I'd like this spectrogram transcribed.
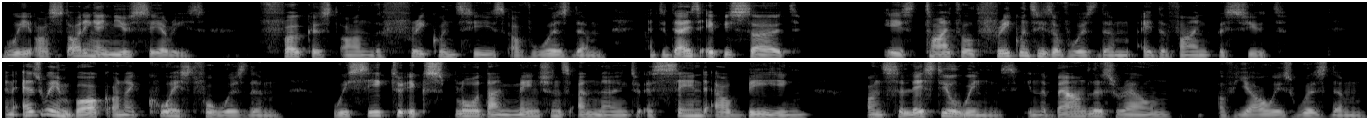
We are starting a new series focused on the frequencies of wisdom. And today's episode is titled Frequencies of Wisdom A Divine Pursuit. And as we embark on a quest for wisdom, we seek to explore dimensions unknown to ascend our being on celestial wings in the boundless realm of Yahweh's wisdom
